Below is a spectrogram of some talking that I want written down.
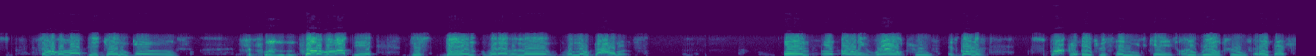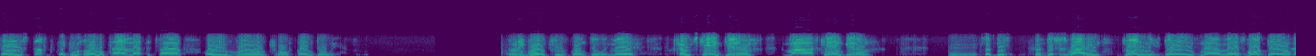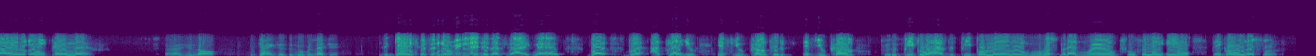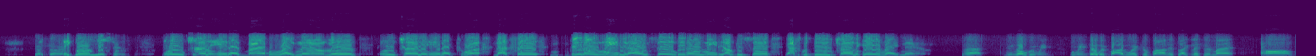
Some of them out there joining gangs. Some of them out there just doing whatever, man, with no guidance. And and only real truth is gonna spark an interest in these kids. Only real truth. It ain't that same stuff that they've been hearing time after time. Only real truth gonna do it. Only real truth gonna do it, man. The church can't get them. The mosque can't get them. Yeah. Mm, so this, so this is why they joining these gangs now, man. It's more gangs out here than anything now. Uh, you know, the gangs is the new religion. The gangs is the new religion. That's right, man. But but I tell you, if you come to the if you come to the people as the people, man, and whisper that real truth in their ear, they gonna listen. Yes, sir. They gonna listen. They ain't trying to hear that Bible right now, man. Ain't trying to hear that Quran. Not saying they don't need it. I ain't saying they don't need it. I'm just saying that's what they ain't trying to hear right now. Nah, you know, when we when we deal with Bible and Quran, it's like, listen, man, um,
